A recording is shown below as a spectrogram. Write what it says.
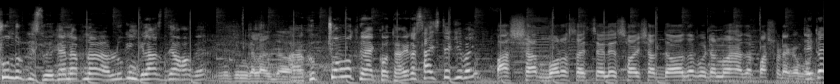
সুন্দর কিছু এখানে আপনার লুকিং গ্লাস দেওয়া হবে। লুকিং গ্লাস দেওয়া খুব চমৎকার এক কথা। এটা সাইজটা কি ভাই? পাঁচ সাত বড় সাইজ চাইলে ছয় সাত দেওয়া যাবে ওটা নয় হাজার পাঁচশো টাকা এটা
